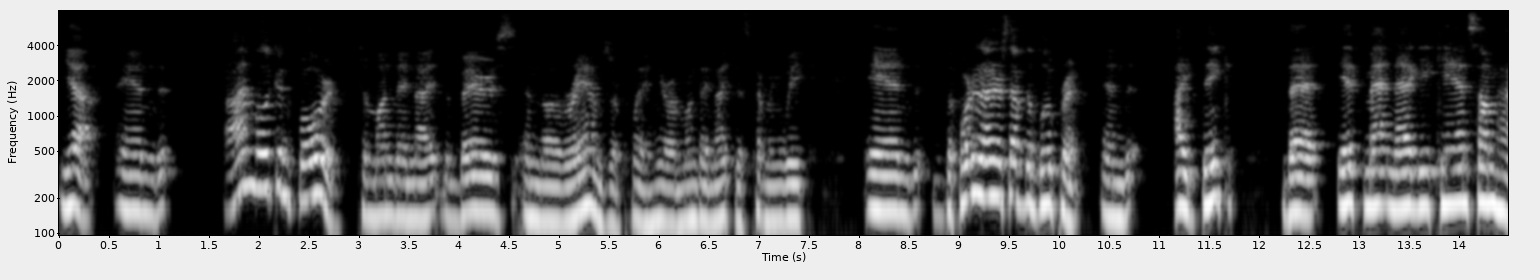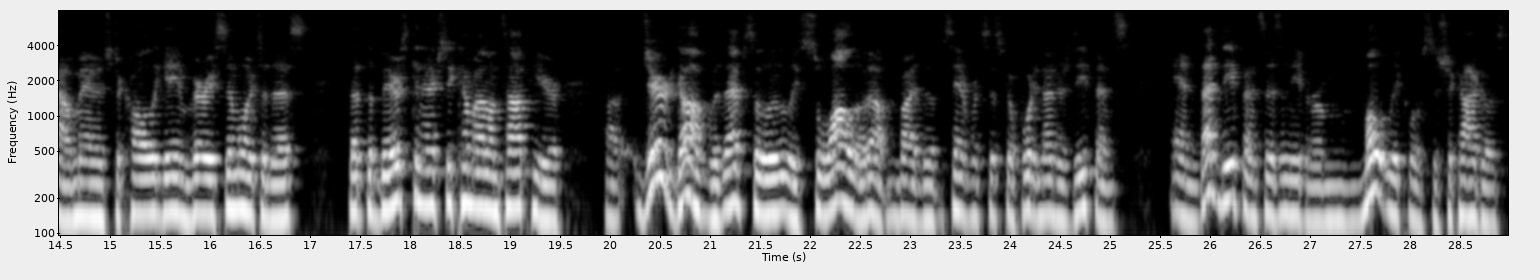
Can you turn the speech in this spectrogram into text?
Yeah, and I'm looking forward to Monday night. The Bears and the Rams are playing here on Monday night this coming week. And the 49ers have the blueprint. And I think that if Matt Nagy can somehow manage to call a game very similar to this, that the Bears can actually come out on top here. Uh, Jared Goff was absolutely swallowed up by the San Francisco 49ers defense, and that defense isn't even remotely close to Chicago's.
